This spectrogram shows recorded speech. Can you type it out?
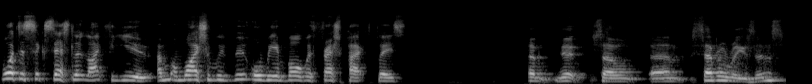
What does success look like for you, and, and why should we be, all be involved with Fresh Pact, please? Um, so um, several reasons.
